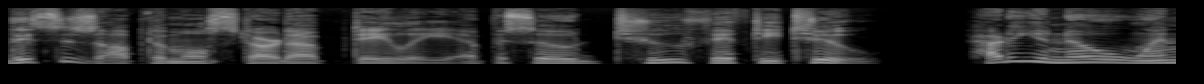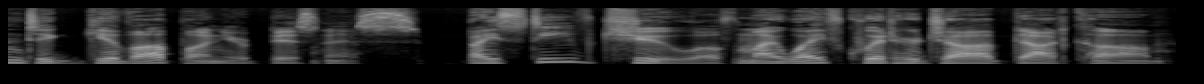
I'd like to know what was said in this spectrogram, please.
This is Optimal Startup Daily, episode 252. How do you know when to give up on your business? By Steve Chou of mywifequitherjob.com.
